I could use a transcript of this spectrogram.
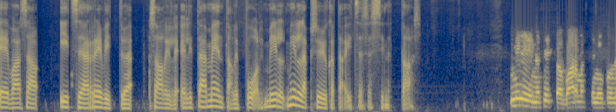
ei vaan saa itseään revittyä salille, eli tämä mentaalipuoli, millä psyykata itsensä sinne taas? Niin, no sitten on varmasti niin kuin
